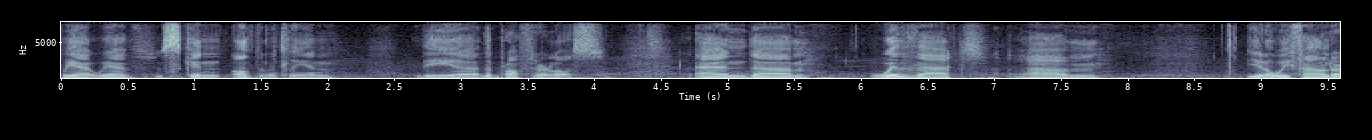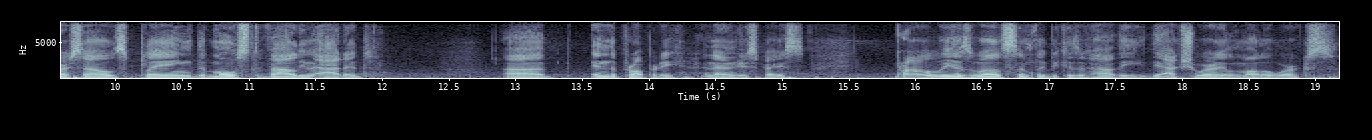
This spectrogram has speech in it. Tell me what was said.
we have, we have skin ultimately in the uh, the profit or loss, and um, with that, um, you know, we found ourselves playing the most value added uh, in the property and energy space, probably as well simply because of how the, the actuarial model works.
